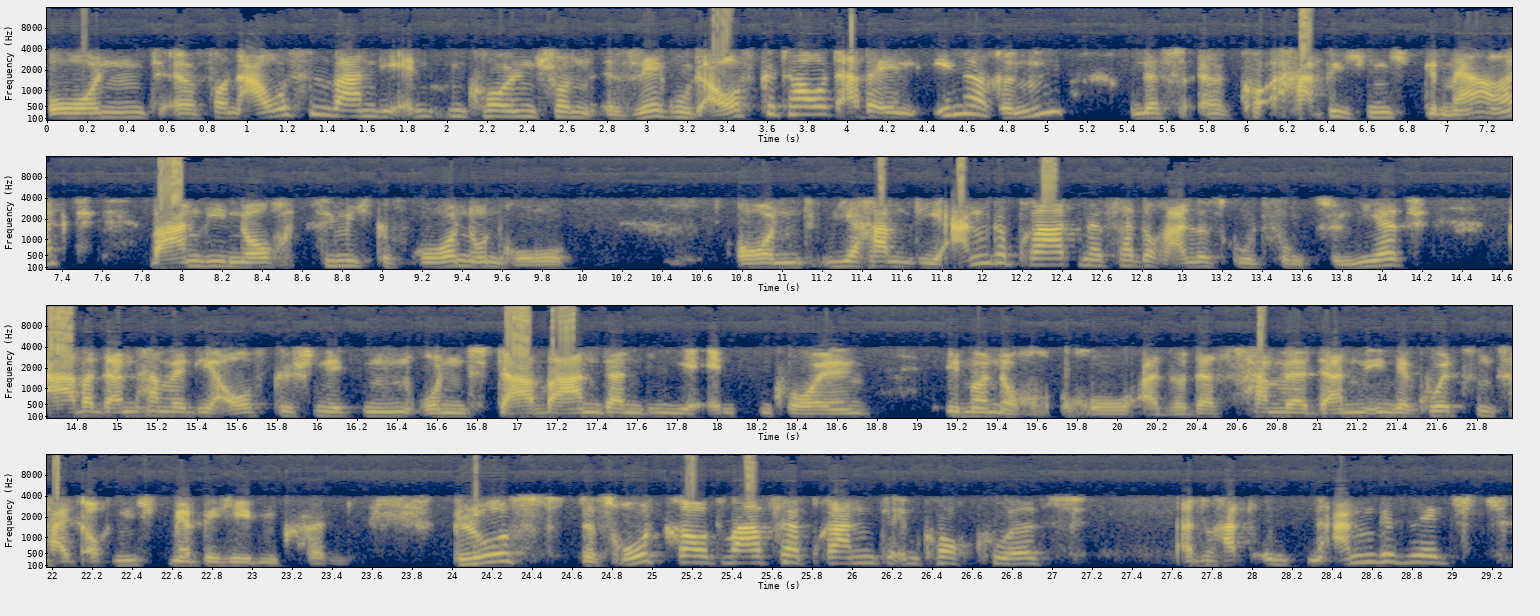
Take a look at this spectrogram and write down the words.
Und äh, von außen waren die Entenkeulen schon sehr gut aufgetaut, aber im Inneren, und das äh, habe ich nicht gemerkt, waren die noch ziemlich gefroren und roh. Und wir haben die angebraten, das hat doch alles gut funktioniert. Aber dann haben wir die aufgeschnitten und da waren dann die Entenkeulen immer noch roh. Also das haben wir dann in der kurzen Zeit auch nicht mehr beheben können. Plus das Rotkraut war verbrannt im Kochkurs, also hat unten angesetzt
